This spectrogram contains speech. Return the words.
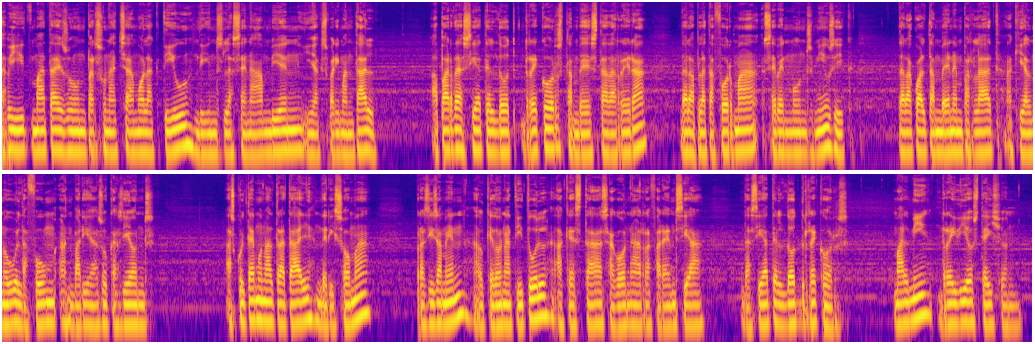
David Mata és un personatge molt actiu dins l'escena ambient i experimental. A part de Seattle Dot Records, també està darrere de la plataforma Seven Moons Music, de la qual també n'hem parlat aquí al Núvol de Fum en diverses ocasions. Escoltem un altre tall d'Erisoma, precisament el que dona títol a aquesta segona referència de Seattle Dot Records, Malmi Radio Station.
